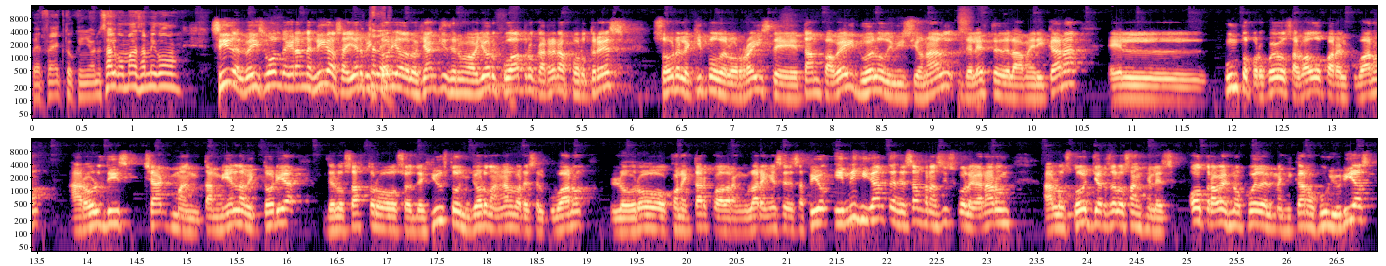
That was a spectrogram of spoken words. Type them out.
Perfecto, Quiñones. ¿Algo más, amigo? Sí, del béisbol de grandes ligas. Ayer Échale. victoria de los Yankees de Nueva York, cuatro carreras por tres sobre el equipo de los Rays de Tampa Bay, duelo divisional del este de la Americana. El punto por juego salvado para el cubano Haroldis Chapman. También la victoria de los Astros de Houston. Jordan Álvarez, el cubano, logró conectar cuadrangular en ese desafío. Y mis gigantes de San Francisco le ganaron a los Dodgers de Los Ángeles. Otra vez no puede el mexicano Julio Urias.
